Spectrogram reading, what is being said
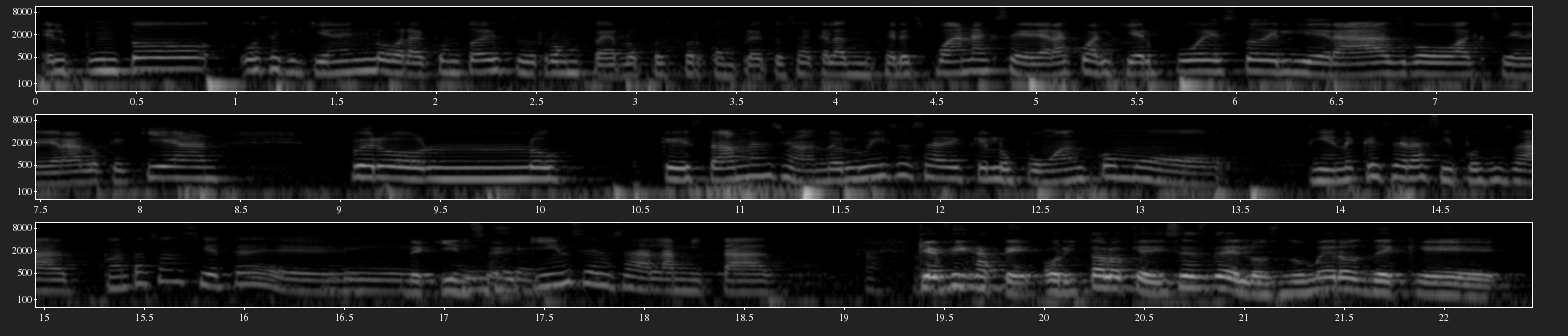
el punto, o sea, que quieren lograr con todo esto es romperlo pues por completo, o sea, que las mujeres puedan acceder a cualquier puesto de liderazgo, acceder a lo que quieran, pero lo que estaba mencionando Luis, o sea, de que lo pongan como tiene que ser así, pues, o sea, ¿cuántas son? ¿Siete de, De 15. de 15? O sea, la mitad. Que fíjate, ahorita lo que dices de los números de que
